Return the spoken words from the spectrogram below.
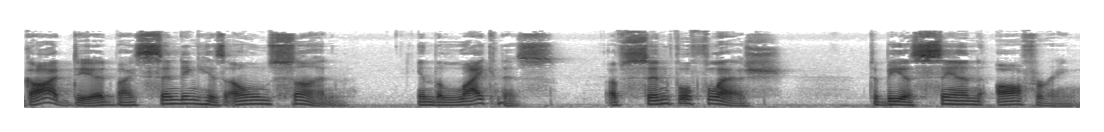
God did by sending his own Son in the likeness of sinful flesh to be a sin offering.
